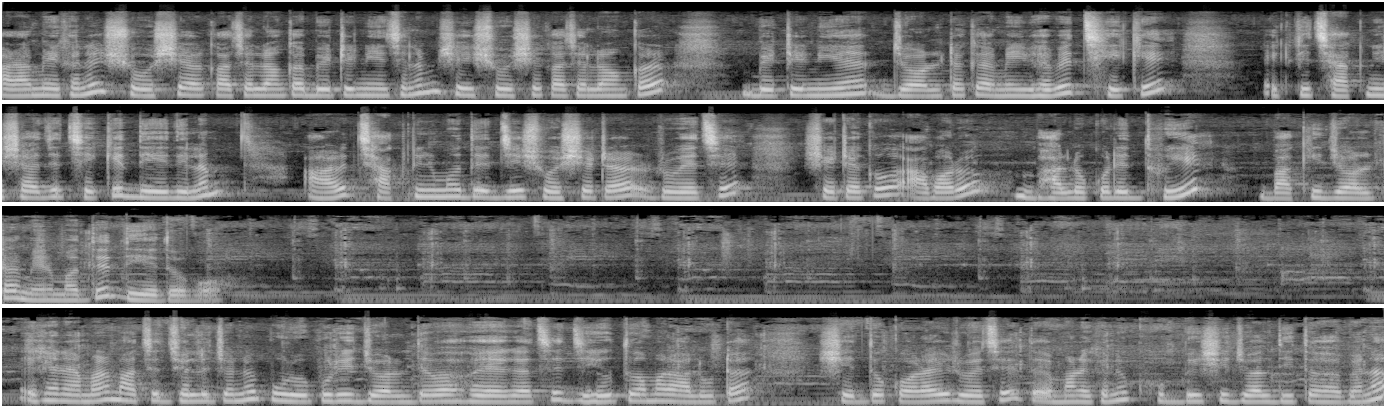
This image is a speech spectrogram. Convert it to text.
আর আমি এখানে সর্ষে আর কাঁচা লঙ্কা বেটে নিয়েছিলাম। সেই সর্ষে কাঁচা লঙ্কার বেটে নিয়ে জলটাকে আমি এইভাবে ছেঁকে, একটি ছাঁকনির সাহায্যে ছেঁকে দিয়ে দিলাম। আর ছাঁকনির মধ্যে যে সর্ষেটা রয়েছে, সেটাকেও আবারও ভালো করে ধুয়ে বাকি জলটা আমি এর মধ্যে দিয়ে দেবো। এখানে আমার মাছের ঝোলের জন্য পুরোপুরি জল দেওয়া হয়ে গেছে। যেহেতু আমার আলুটা সেদ্ধ করাই রয়েছে, তাই আমার এখানে খুব বেশি জল দিতে হবে না।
